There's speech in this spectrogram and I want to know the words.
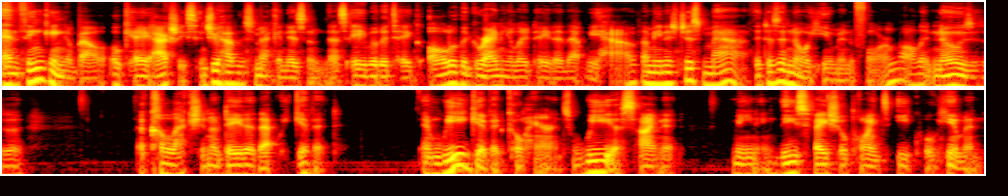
and thinking about okay actually since you have this mechanism that's able to take all of the granular data that we have i mean it's just math. It doesn't know a human form. All it knows is a, a collection of data that we give it. And we give it coherence. We assign it meaning. These facial points equal human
